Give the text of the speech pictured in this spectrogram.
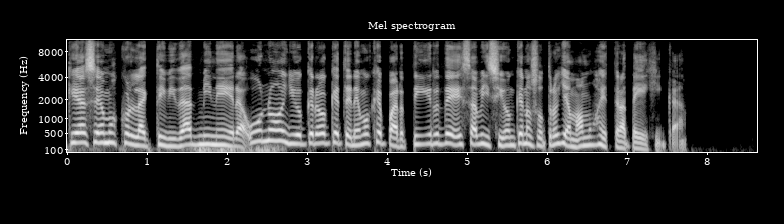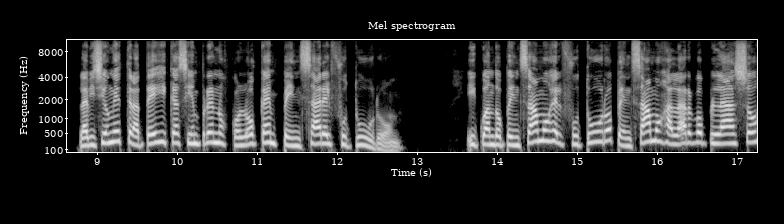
¿Qué hacemos con la actividad minera? Uno, yo creo que tenemos que partir de esa visión que nosotros llamamos estratégica. La visión estratégica siempre nos coloca en pensar el futuro. Y cuando pensamos el futuro, pensamos a largo plazo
